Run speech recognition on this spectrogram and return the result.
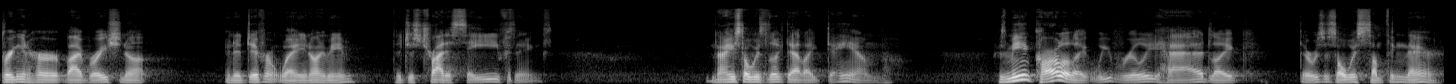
bringing her vibration up in a different way. You know what I mean? To just try to save things. And I used to always look at that like, damn. Because me and Carla, like, we really had, like, there was just always something there.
